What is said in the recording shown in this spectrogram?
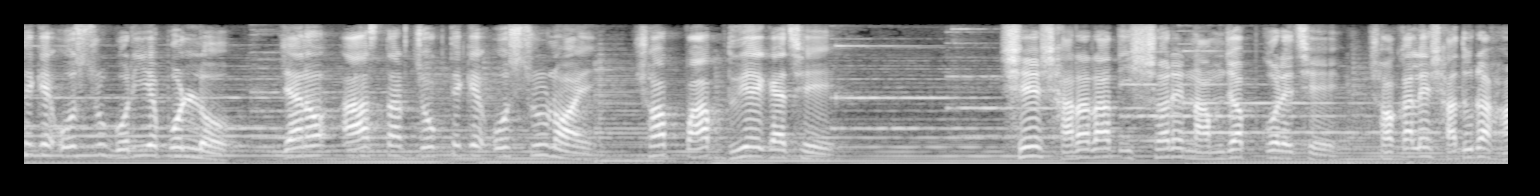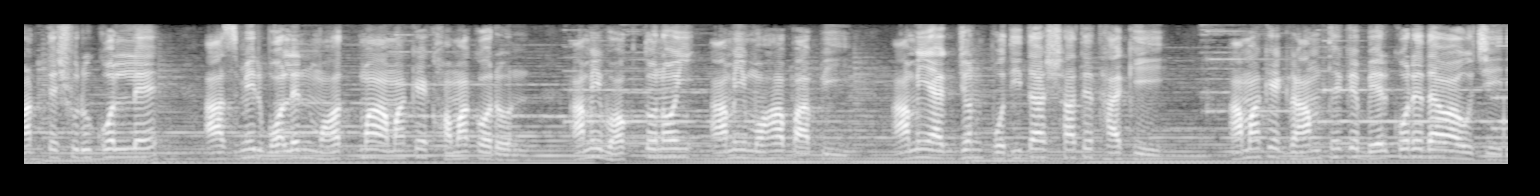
থেকে অশ্রু গড়িয়ে পড়ল, যেন আজ তার চোখ থেকে অশ্রু নয়, সব পাপ ধুয়ে গেছে। সে সারা রাত ঈশ্বরের নাম জপ করেছে। সকালে সাধুরা হাঁটতে শুরু করলে আজমির বলেন, মহাত্মা, আমাকে ক্ষমা করুন। আমি ভক্ত নই, আমি মহাপাপী। আমি একজন পতিতার সাথে থাকি। আমাকে গ্রাম থেকে বের করে দেওয়া উচিত।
